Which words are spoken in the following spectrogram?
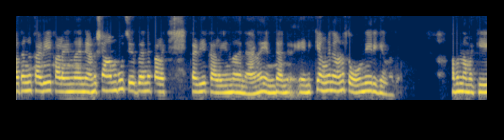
അതങ്ങ് കഴുകി കളയുന്നത് തന്നെയാണ്. ഷാമ്പു ചെയ്ത് തന്നെ കള കഴുകി കളയുന്നതിനാണ് എന്റെ അനു എനിക്ക് അങ്ങനെയാണ് തോന്നിയിരിക്കുന്നത്. അപ്പം നമുക്ക് ഈ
